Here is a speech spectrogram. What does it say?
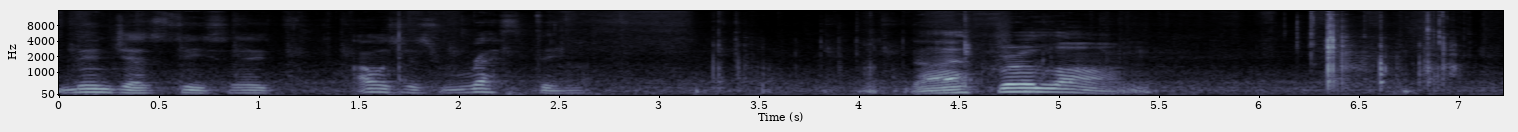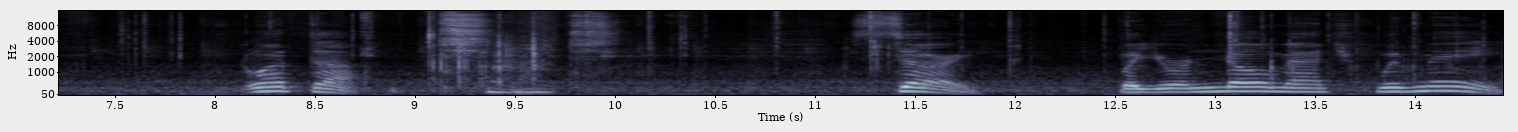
Ninja, he said, I was just resting. Not for long. What the? Sorry, but you're no match with me.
